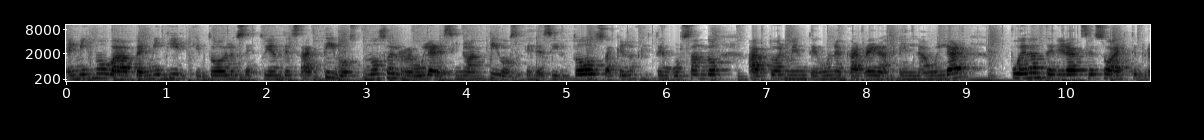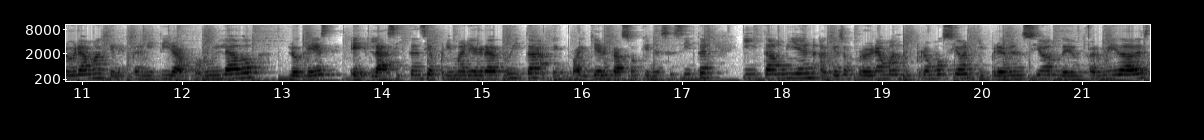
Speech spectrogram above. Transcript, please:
El mismo va a permitir que todos los estudiantes activos, no solo regulares, sino activos, es decir, todos aquellos que estén cursando actualmente una carrera en la UNLAR, puedan tener acceso a este programa que les permitirá, por un lado, lo que es eh, la asistencia primaria gratuita en cualquier caso que necesiten y también aquellos programas de promoción y prevención de enfermedades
